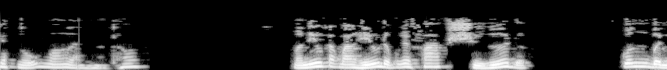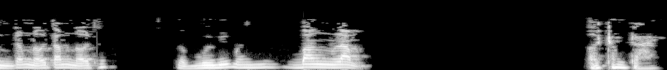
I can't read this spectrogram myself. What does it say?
giấc ngủ ngon lành mà thôi. Mà nếu các bạn hiểu được cái pháp sửa được quân bình trong nội tâm nội thức, là vui biết bao nhiêu, bằng lòng ở trong trại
